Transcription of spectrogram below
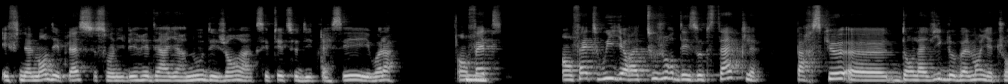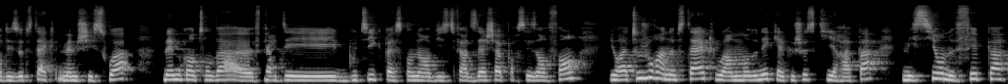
Et finalement, des places se sont libérées derrière nous, des gens ont accepté de se déplacer, et voilà. En mmh. fait, en fait, oui, il y aura toujours des obstacles, parce que euh, dans la vie globalement il y a toujours des obstacles même chez soi. Même quand on va euh, faire des boutiques parce qu'on a envie de faire des achats pour ses enfants il y aura toujours un obstacle ou à un moment donné quelque chose qui ira pas. Mais si on ne fait pas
